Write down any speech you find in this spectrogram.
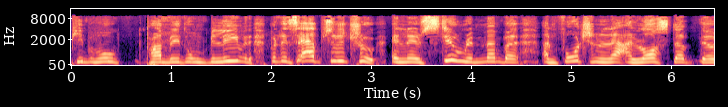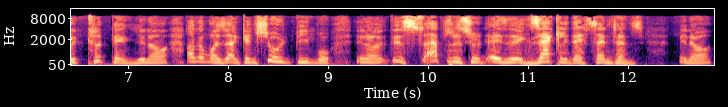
people probably don't believe it, but it's absolutely true. And I still remember, unfortunately, I lost the, the clipping, you know, otherwise I can show people, you know, this absolutely true. It's exactly that sentence, you know.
